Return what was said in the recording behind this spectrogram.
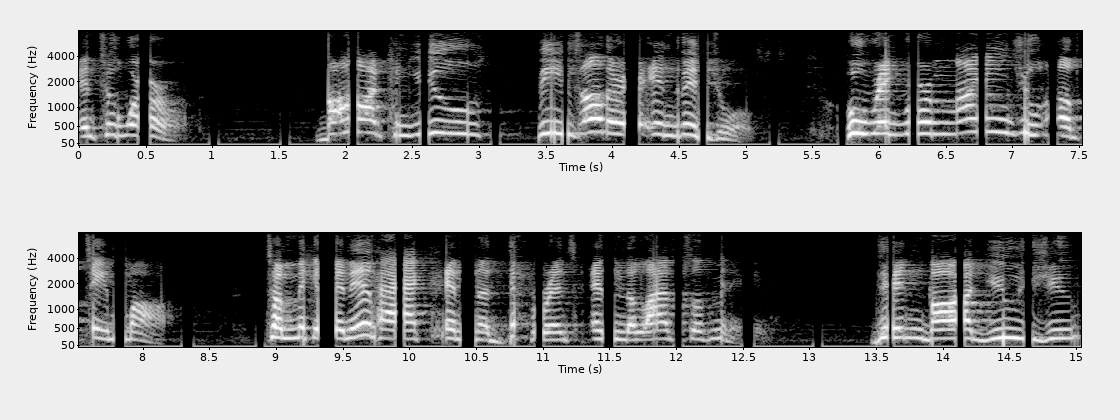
into the world, God can use these other individuals who remind you of Tamar to make an impact and a difference in the lives of many. Didn't God use you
